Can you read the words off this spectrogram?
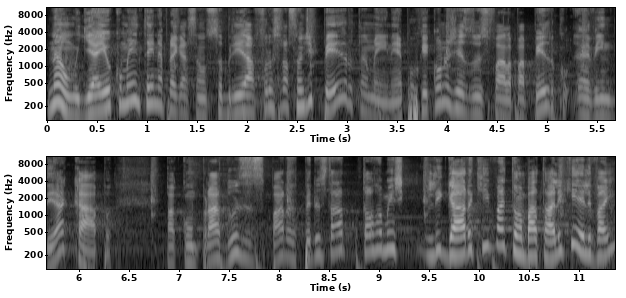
Não, e aí eu comentei na pregação sobre a frustração de Pedro também, né? Porque quando Jesus fala para Pedro é, vender a capa para comprar duas espadas, Pedro está totalmente ligado que vai ter uma batalha e que ele vai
